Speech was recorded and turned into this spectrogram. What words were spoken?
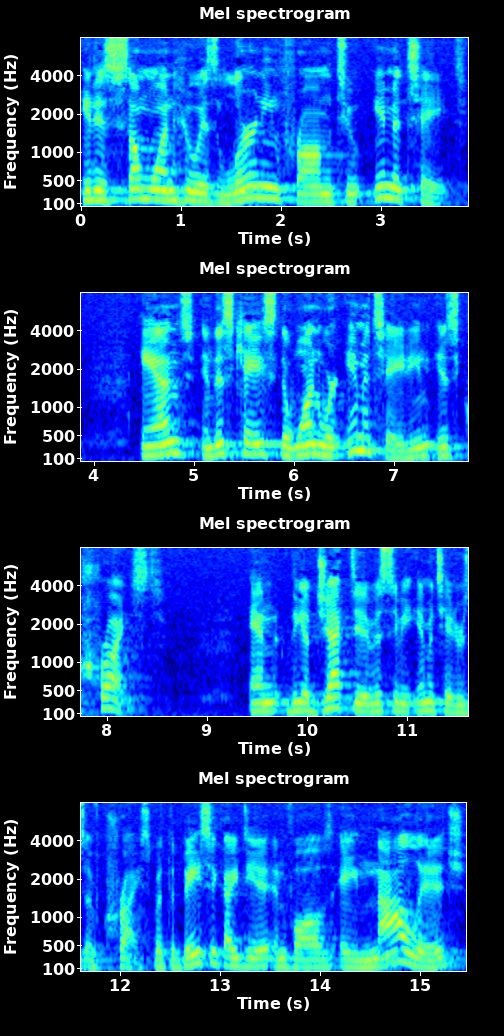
It is someone who is learning from to imitate. And in this case, the one we're imitating is Christ. And the objective is to be imitators of Christ. But the basic idea involves a knowledge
